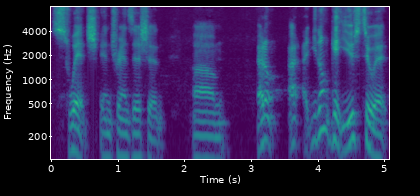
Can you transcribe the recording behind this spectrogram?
switch in transition. Um, I don't, I, you don't get used to it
